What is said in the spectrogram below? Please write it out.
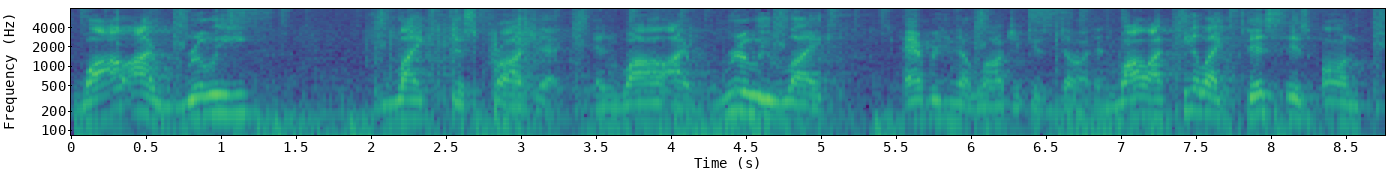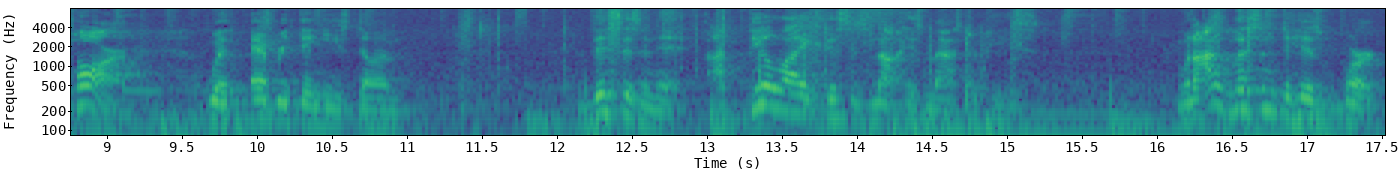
while I really like this project, and while I really like everything that Logic has done, and while I feel like this is on par with everything he's done, this isn't it. I feel like this is not his masterpiece. When I listen to his work,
